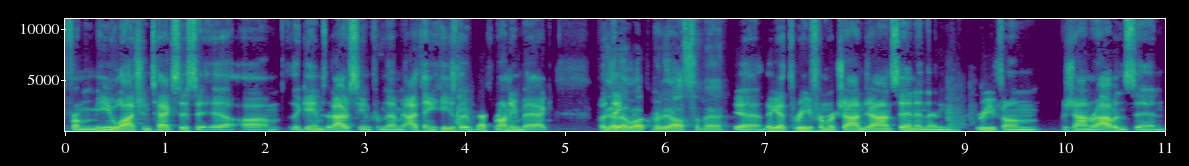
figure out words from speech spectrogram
from me watching Texas, uh, um, the games that I've seen from them, I think he's their best running back. But yeah, they that was pretty awesome, man. yeah they got three from Roschon Johnson, and then three from John Robinson.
